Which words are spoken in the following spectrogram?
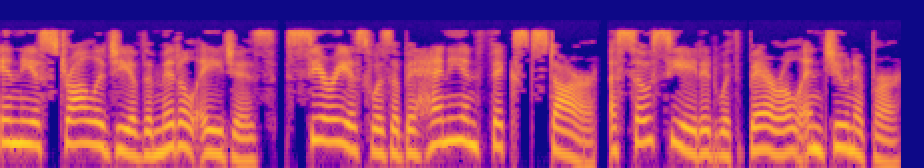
In the astrology of the Middle Ages, Sirius was a Behenian fixed star, associated with beryl and juniper.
